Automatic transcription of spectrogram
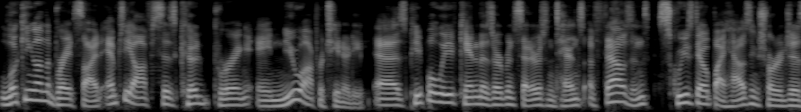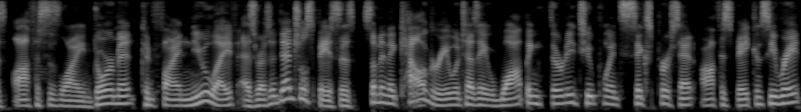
Looking on the bright side, empty offices could bring a new opportunity. As people leave Canada's urban centers in tens of thousands, squeezed out by housing shortages, offices lying dormant could find new life as residential spaces, something that Calgary, which has a whopping 32.6% office vacancy rate,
